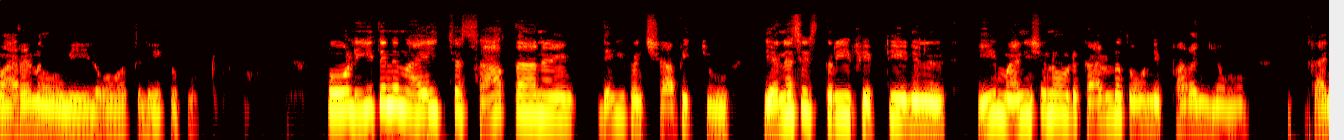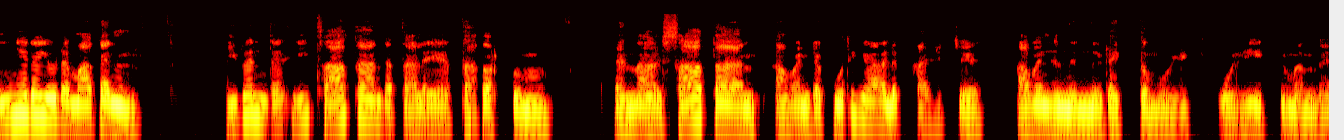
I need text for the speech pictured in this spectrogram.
മരണവും ഈ ലോകത്തിലേക്ക് കൊണ്ടുവന്നു. അപ്പോൾ ഇതിന് നയിച്ച സാത്താനെ ദൈവം ശപിച്ചു. ജനസിസ് ത്രീ ഫിഫ്റ്റീനിൽ ഈ മനുഷ്യനോട് കണ്ടു തോന്നി പറഞ്ഞു കന്യകയുടെ മകൻ ഇവന്റെ ഈ സാത്താന്റെ തലയെ തകർക്കും. എന്നാൽ സാത്താൻ അവന്റെ കുതികാൽ കഴിച്ച് അവനിൽ നിന്ന് രക്തം ഒഴി ഒഴിയിക്കുമെന്ന്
